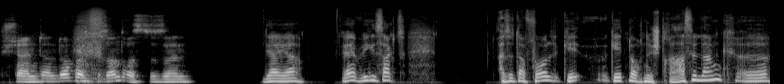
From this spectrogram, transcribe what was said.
scheint dann doch was Besonderes zu sein. Ja, ja. Ja, wie gesagt, also davor geht noch eine Straße lang äh,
